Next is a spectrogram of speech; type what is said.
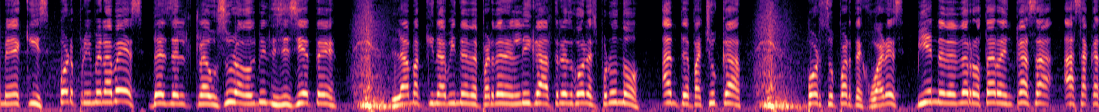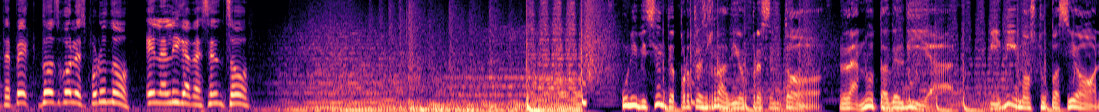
MX por primera vez desde el clausura 2017. La máquina viene de perder en liga a tres goles por uno ante Pachuca. Por su parte, Juárez viene de derrotar en casa a Zacatepec dos goles por uno en la Liga de Ascenso. Univisión Deportes Radio presentó La Nota del Día. Vivimos tu pasión.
